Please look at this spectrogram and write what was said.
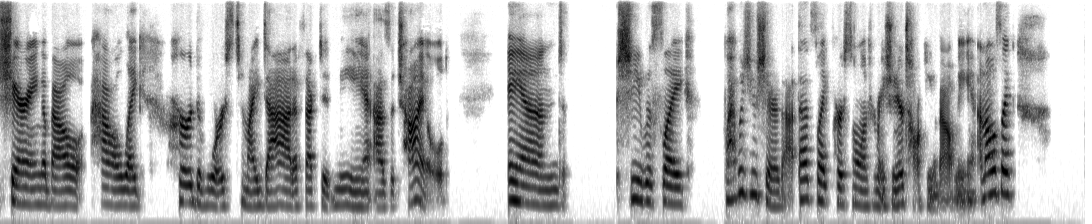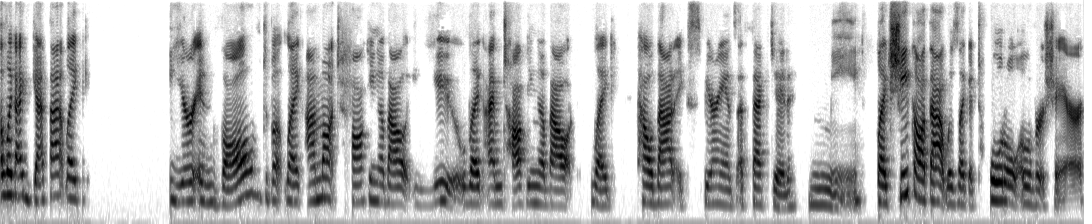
sharing about how like her divorce to my dad affected me as a child. And she was like, why would you share that? That's like personal information. You're talking about me. And I was like, like, I get that. Like, you're involved, but like, I'm not talking about you. Like, I'm talking about like how that experience affected me. Like, she thought that was like a total overshare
